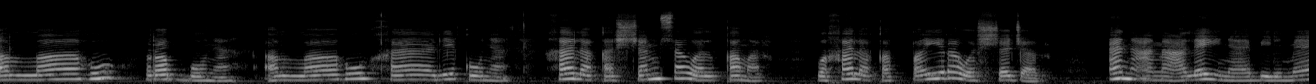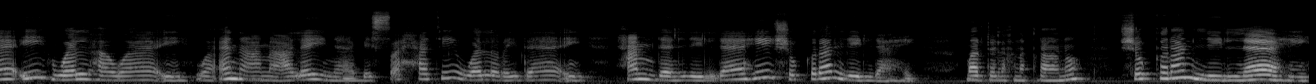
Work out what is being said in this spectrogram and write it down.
الله ربنا. الله خالقنا. خلق الشمس والقمر وخلق الطير والشجر. أنعم علينا بالماء والهواء وأنعم علينا بالصحة والغذاء. حمدا لله شكرا لله. مرة لخ نقرانه شكرا لله.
